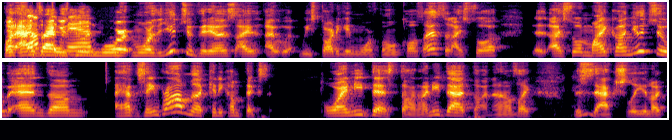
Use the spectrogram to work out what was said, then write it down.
But It's as I was man. doing more more of the YouTube videos, I, I we started getting more phone calls. I said I saw I saw Mike on YouTube, and um, I have the same problem. Like, can he come fix it? Or I need this done. I need that done. And I was like, this is actually you know like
